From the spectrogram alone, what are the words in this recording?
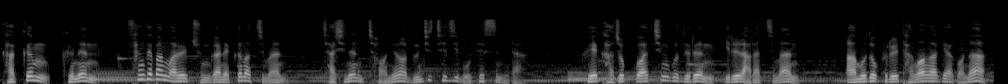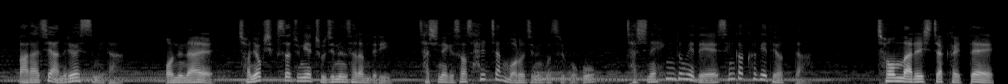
가끔 그는 상대방 말을 중간에 끊었지만 자신은 전혀 눈치채지 못했습니다. 그의 가족과 친구들은 이를 알았지만 아무도 그를 당황하게 하거나 말하지 않으려 했습니다. 어느 날 저녁 식사 중에 조지는 사람들이 자신에게서 살짝 멀어지는 것을 보고 자신의 행동에 대해 생각하게 되었다. 처음 말을 시작할 때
